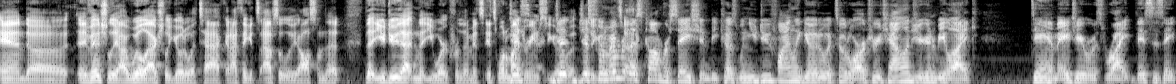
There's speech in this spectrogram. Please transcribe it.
And uh, eventually i will actually go to attack. And i think it's absolutely awesome that that you do that and that you work for them. It's it's one of my just, dreams to go just, just to remember this conversation because when you do finally go to a total archery challenge you're going to be like damn aj was right. This is a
